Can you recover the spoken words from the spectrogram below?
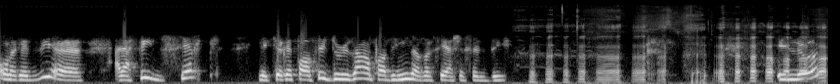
on aurait dit, euh, à la fille du cercle, mais qui aurait passé deux ans en pandémie dans un CHSLD. Et là-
